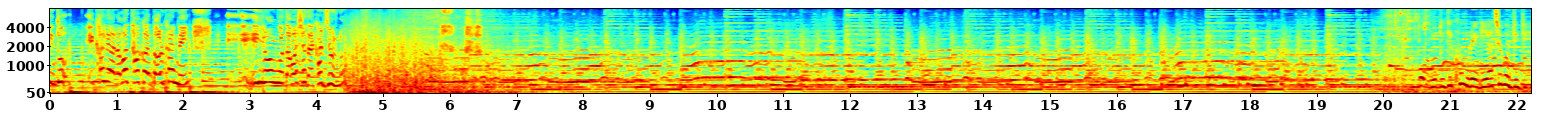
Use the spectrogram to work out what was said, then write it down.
কিন্তু এখানে আর আমার থাকার দরকার নেই। এই রঙ্গ তামাশা দেখার জন্য। বড় দিদি খুব রেগে আছে গো দিদি।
